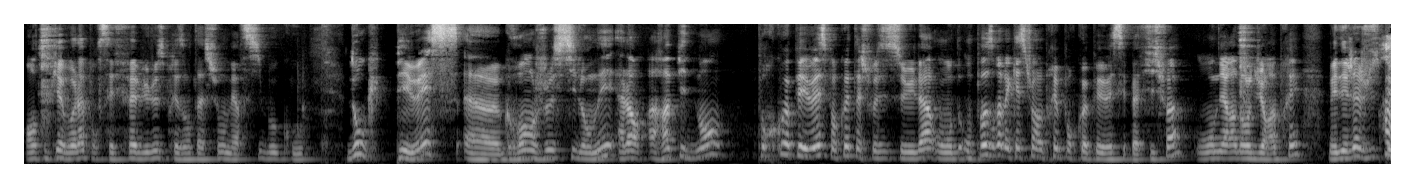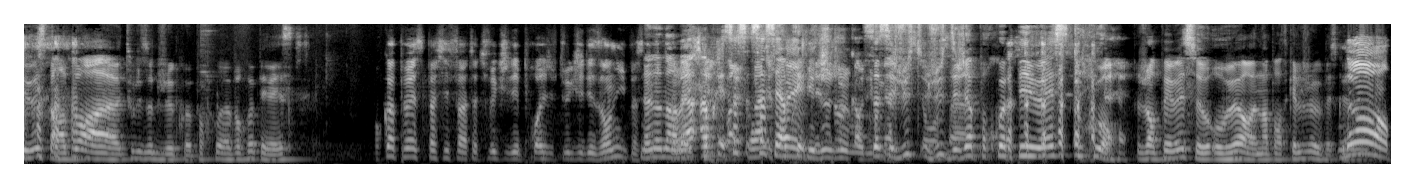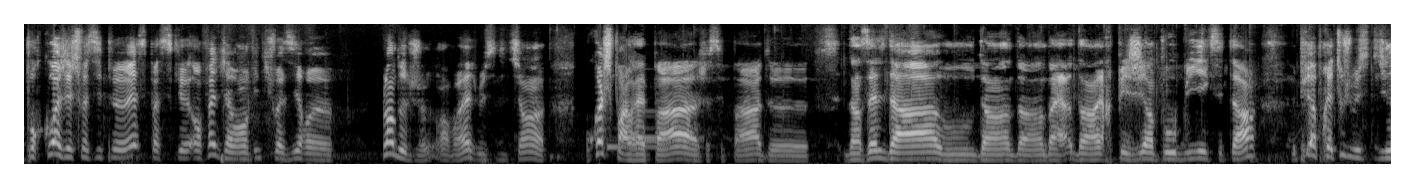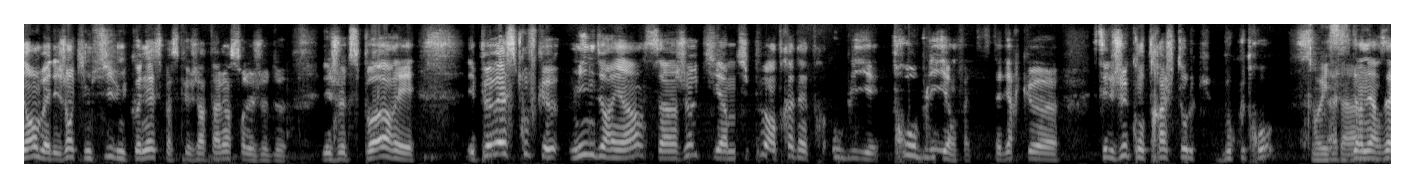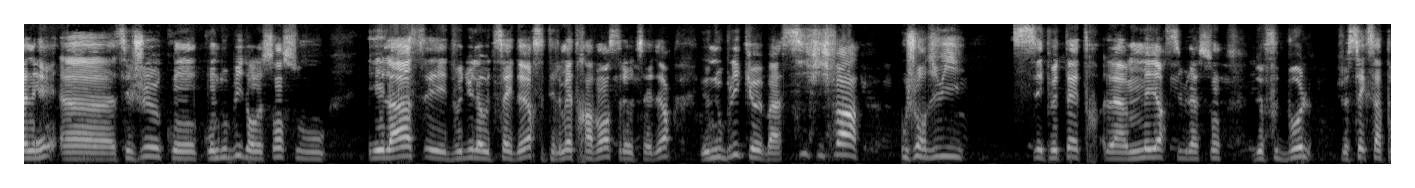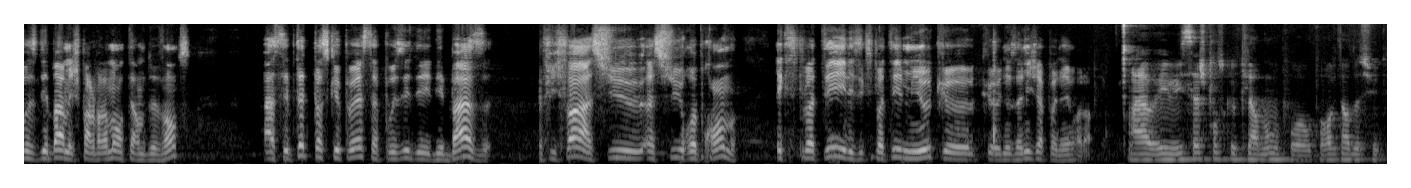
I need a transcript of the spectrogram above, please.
En tout cas, voilà pour ces fabuleuses présentations, merci beaucoup. Donc, PES, euh, grand jeu s'il en est. Alors, rapidement, pourquoi PES Pourquoi tu as choisi celui-là? On, on posera la question après pourquoi PES et pas FIFA. On ira dans le dur après. Mais déjà, juste PES par rapport à tous les autres jeux, quoi. Pourquoi, pourquoi PES Pourquoi PES pas FIFA? Toi, tu veux que j'ai des pro... tu veux que j'ai des ennuis parce Non, que non, non, mais après, ça, c'est après. les deux jeux, moi, Ça, c'est juste, juste déjà pourquoi PES tout court. Genre PES over n'importe quel jeu. Parce que... Non, pourquoi j'ai choisi PES Parce que en fait, j'avais envie de choisir euh, plein d'autres jeux. En vrai, je me suis dit tiens, pourquoi je parlerais pas, je sais pas, de d'un Zelda ou d'un d'un d'un- d'un RPG un peu oublié, etc. Et puis après tout, je me suis dit non, bah, les gens qui me suivent me connaissent parce que j'interviens sur les jeux de les jeux de sport et et PES, je trouve que mine de rien, c'est un jeu qui est un petit peu en train d'être oublié, trop oublié en fait. C'est-à-dire que c'est le jeu qu'on trash talk beaucoup trop Oui, euh, ça. ces dernières années. Euh, c'est le jeu qu'on qu'on oublie dans le sens où il est là, c'est devenu l'outsider, c'était le maître avant, c'est l'outsider. Et on oublie que bah, si FIFA, aujourd'hui, c'est peut-être la meilleure simulation de football, je sais que ça pose débat, mais je parle vraiment en termes de vente, ah, c'est peut-être parce que PES a posé des, bases que FIFA a su, a su reprendre, exploiter et les exploiter mieux que, que nos amis japonais. Voilà. Ah oui, oui, ça je pense que clairement on pourra, on pourra revenir dessus.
